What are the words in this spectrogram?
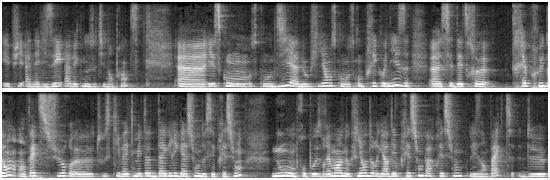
et puis analyser avec nos outils d'empreinte. Euh, et ce qu'on dit à nos clients, ce qu'on préconise, euh, c'est d'être très prudent en fait sur tout ce qui va être méthode d'agrégation de ces pressions. Nous, on propose vraiment à nos clients de regarder pression par pression les impacts, de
